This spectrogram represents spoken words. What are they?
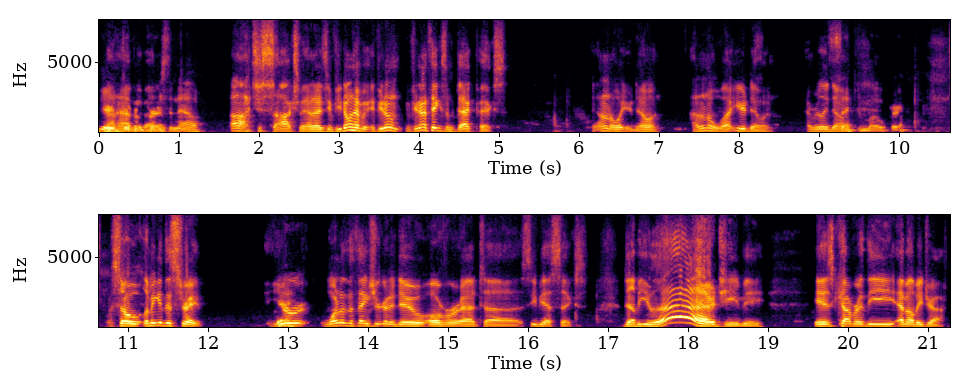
You're not a different person it. now. Oh, it just sucks, man. If you don't have, if you don't, if you're not taking some deck picks, I don't know what you're doing. I don't know what you're doing. I really don't. Send them over. So let me get this straight. Yeah. You're one of the things you're going to do over at uh, CBS Six, WRGB, is cover the MLB draft.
